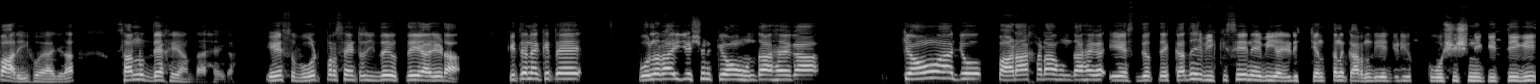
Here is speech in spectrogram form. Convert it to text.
ਭਾਰੀ ਹੋਇਆ ਜਿਹੜਾ ਸਾਨੂੰ ਦਿਖ ਜਾਂਦਾ ਹੈਗਾ। ਇਸ ਵੋਟ ਪਰਸੈਂਟੇਜ ਦੇ ਉੱਤੇ ਆ ਜਿਹੜਾ ਕਿਤੇ ਨਾ ਕਿਤੇ ਪੋਲਰਾਈਜੇਸ਼ਨ ਕਿਉਂ ਹੁੰਦਾ ਹੈਗਾ, ਕਿਉਂ ਆ ਜੋ ਪਾੜਾ ਖੜਾ ਹੁੰਦਾ ਹੈਗਾ, ਇਸ ਦੇ ਉੱਤੇ ਕਦੇ ਵੀ ਕਿਸੇ ਨੇ ਵੀ ਆ ਜਿਹੜੀ ਚਿੰਤਨ ਕਰਨ ਦੀ ਜਿਹੜੀ ਕੋਸ਼ਿਸ਼ ਨਹੀਂ ਕੀਤੀ ਗਈ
